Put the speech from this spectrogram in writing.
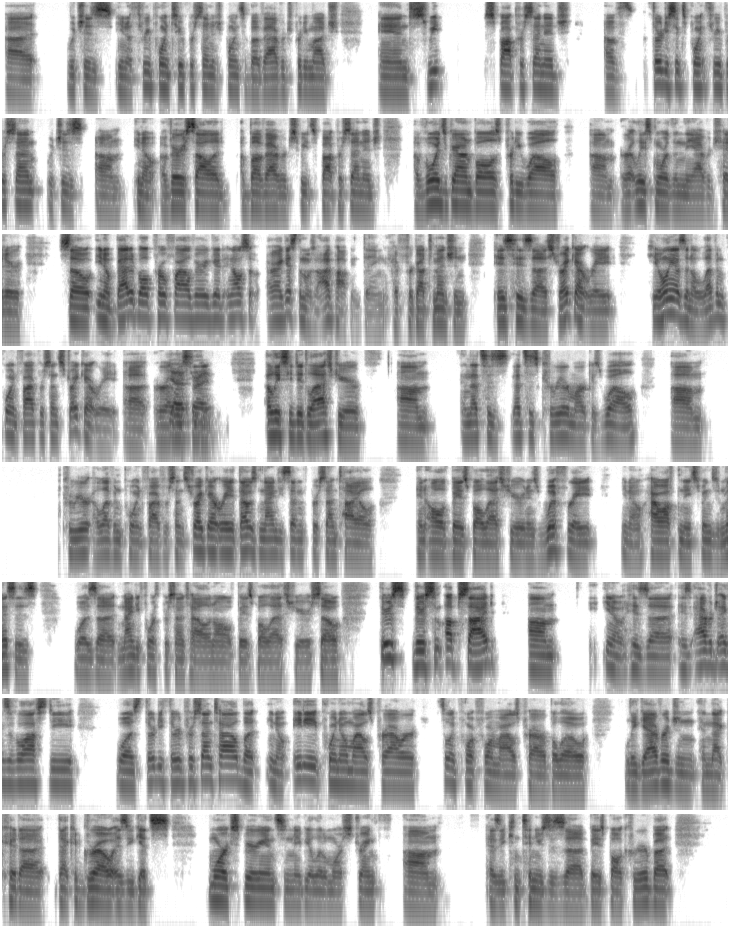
uh, which is you know 3.2 percentage points above average pretty much and sweet spot percentage of 36.3%, which is um, you know, a very solid above average sweet spot percentage. Avoids ground balls pretty well um, or at least more than the average hitter. So, you know, batted ball profile very good. And also, or I guess the most eye popping thing I forgot to mention is his uh, strikeout rate. He only has an 11.5% strikeout rate, uh, or at yeah, least he right. did, at least he did last year. Um, and that's his that's his career mark as well. Um, career 11.5% strikeout rate. That was 97th percentile in all of baseball last year. And his whiff rate, you know, how often he swings and misses, was uh 94th percentile in all of baseball last year. So there's there's some upside. Um, you know, his uh his average exit velocity was 33rd percentile, but you know, 88.0 miles per hour. It's only 0.4 miles per hour below league average, and and that could uh that could grow as he gets more experience and maybe a little more strength um as he continues his uh baseball career. But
